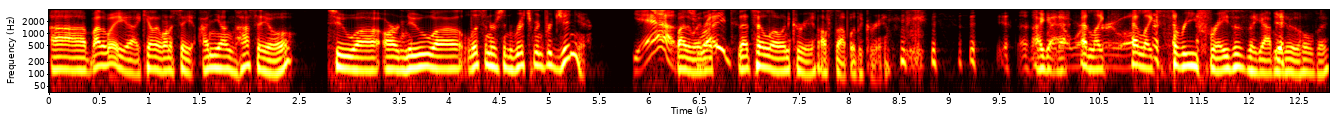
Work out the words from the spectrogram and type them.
Uh, by the way, uh, Kelly, I want to say Anyang Haseo to uh, our new uh, listeners in Richmond, Virginia. Yeah, by the way, right. that's, that's, hello in Korean. I'll stop with the Korean. yeah, I got had like well. had like three phrases. They got me yeah. through the whole thing.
